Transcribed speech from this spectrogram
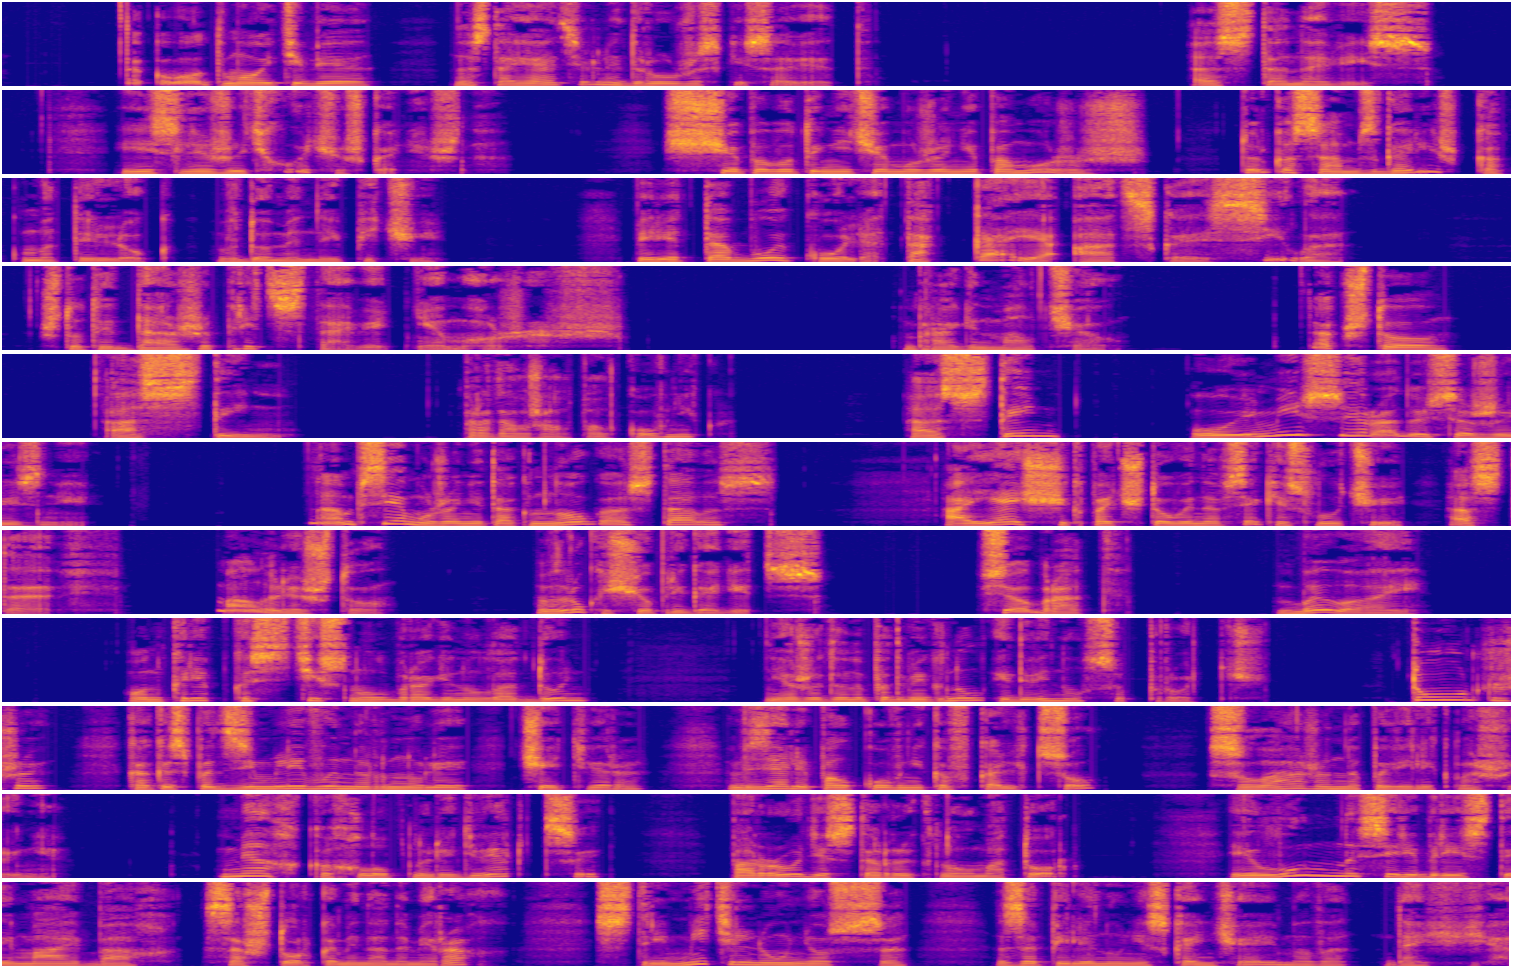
Так вот, мой тебе настоятельный дружеский совет. Остановись. Если жить хочешь, конечно. Щепову ты ничем уже не поможешь, только сам сгоришь, как мотылек в доменной печи. Перед тобой, Коля, такая адская сила, что ты даже представить не можешь. Брагин молчал. — Так что остынь, — продолжал полковник. — Остынь, уймись и радуйся жизни. Нам всем уже не так много осталось, а ящик почтовый на всякий случай оставь. Мало ли что, вдруг еще пригодится. Все, брат, бывай. Он крепко стиснул Брагину ладонь, неожиданно подмигнул и двинулся прочь. Же, как из-под земли вынырнули четверо, взяли полковника в кольцо, слаженно повели к машине. Мягко хлопнули дверцы, породисто рыкнул мотор, и лунно-серебристый майбах со шторками на номерах стремительно унесся за пелену нескончаемого дождя.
